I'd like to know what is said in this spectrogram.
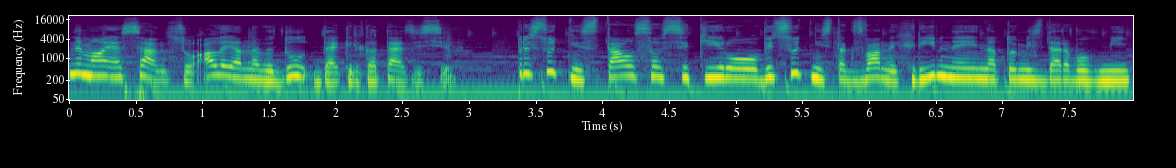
немає сенсу, але я наведу декілька тезисів. Присутність стелса в Sekiro, відсутність так званих рівней, натомість деревовмінь,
